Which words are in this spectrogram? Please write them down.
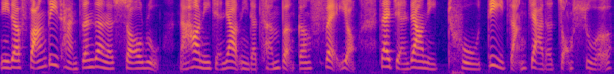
你的房地产真正的收入，然后你减掉你的成本跟费用，再减掉你土地涨价的总数额，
